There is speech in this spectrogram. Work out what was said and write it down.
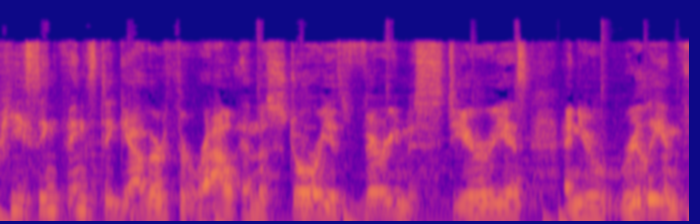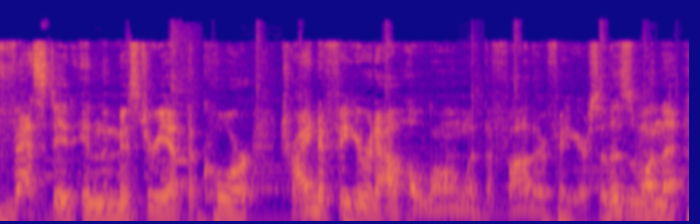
piecing things together throughout and the story is very mysterious and you're really invested in the mystery at the core trying to figure it out along with the father figure. So this is one that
